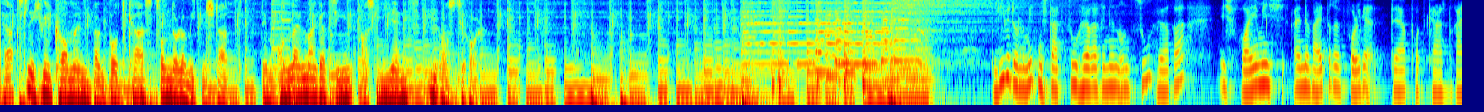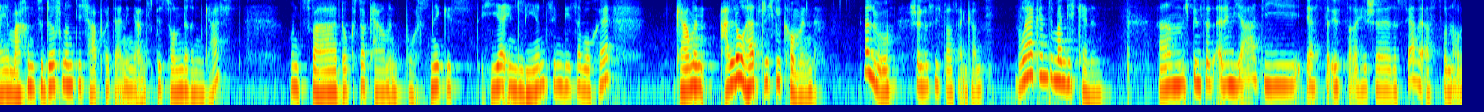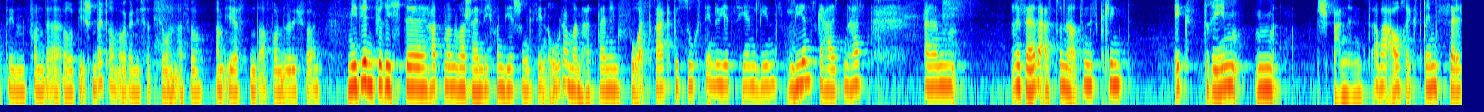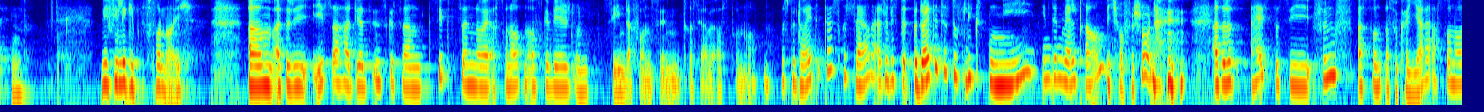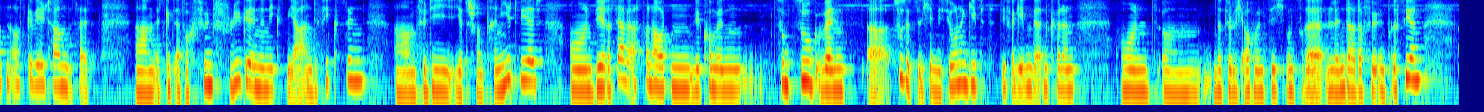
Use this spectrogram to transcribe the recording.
Herzlich willkommen beim Podcast von Dolomitenstadt, dem Online-Magazin aus Lienz in Osttirol. Liebe Dolomitenstadt-Zuhörerinnen und Zuhörer, ich freue mich, eine weitere Folge der Podcast-Reihe machen zu dürfen und ich habe heute einen ganz besonderen Gast. Und zwar Dr. Carmen Bosnik ist hier in Lienz in dieser Woche. Carmen, hallo, herzlich willkommen. Hallo, schön, dass ich da sein kann. Woher könnte man dich kennen? Ähm, ich bin seit einem Jahr die erste österreichische Reserveastronautin von der Europäischen Weltraumorganisation, also am ersten davon, würde ich sagen. Medienberichte hat man wahrscheinlich von dir schon gesehen oder man hat deinen Vortrag besucht, den du jetzt hier in Lienz, Lienz gehalten hast. Ähm, Reserveastronautin, das klingt extrem mm, spannend, aber auch extrem selten. Wie viele gibt es von euch? Ähm, also die ESA hat jetzt insgesamt 17 neue Astronauten ausgewählt und 10 davon sind Reserveastronauten. Was bedeutet das, Reserve? Also das bedeutet das, du fliegst nie in den Weltraum? Ich hoffe schon. Also das heißt, dass sie fünf Astron also Karriereastronauten ausgewählt haben. Das heißt, es gibt einfach fünf Flüge in den nächsten Jahren, die fix sind, ähm, für die jetzt schon trainiert wird. Und wir Reserveastronauten, wir kommen zum Zug, wenn es äh, zusätzliche Missionen gibt, die vergeben werden können. Und ähm, natürlich auch, wenn sich unsere Länder dafür interessieren.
